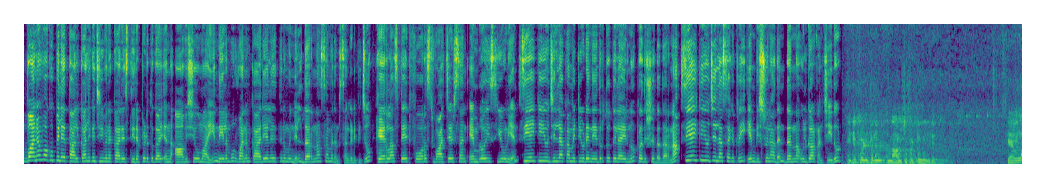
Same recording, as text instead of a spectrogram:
വനം വകുപ്പിലെ താൽക്കാലിക ജീവനക്കാരെ സ്ഥിരപ്പെടുത്തുക എന്ന ആവശ്യവുമായി നിലമ്പൂർ വനം കാര്യാലയത്തിനു മുന്നിൽ ധർണാ സമരം സംഘടിപ്പിച്ചു. Kerala state forest watchers and employees union CITU ജില്ലാ കമ്മിറ്റിയുടെ നേതൃത്വത്തിലായിരുന്നു പ്രതിഷേധ ധർണ. സിഐടിയു ജില്ലാ സെക്രട്ടറി എം വിശ്വനാഥൻ ധർണ ഉദ്ഘാടനം ചെയ്തു. കേരള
